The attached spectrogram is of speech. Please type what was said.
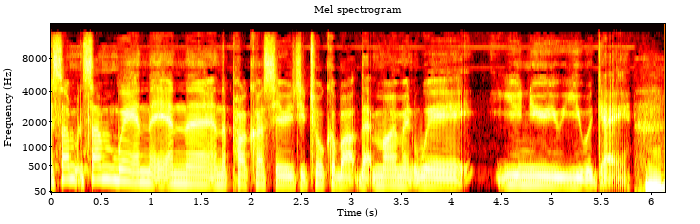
some somewhere in the in the in the podcast series, you talk about that moment where you knew you were gay. Hmm.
